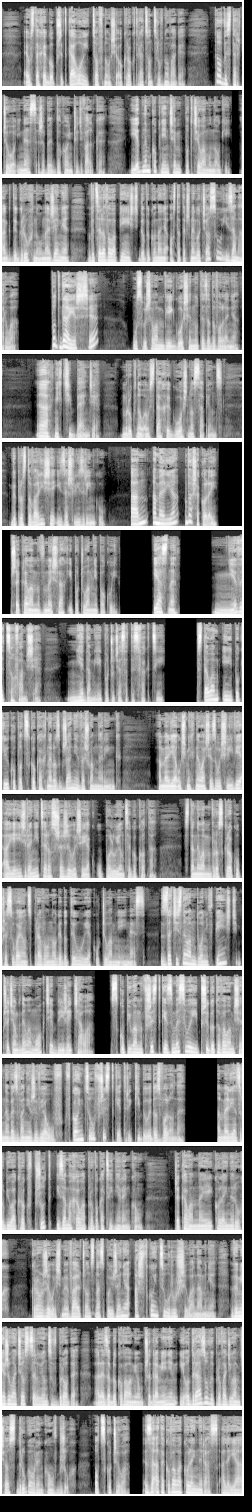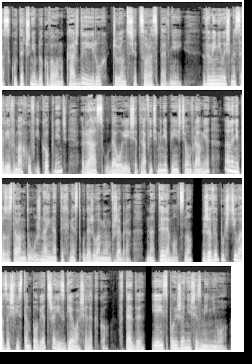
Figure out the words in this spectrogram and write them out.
Eustachego przytkało i cofnął się o krok, tracąc równowagę. To wystarczyło Ines, żeby dokończyć walkę. Jednym kopnięciem podcięła mu nogi, a gdy gruchnął na ziemię, wycelowała pięść do wykonania ostatecznego ciosu i zamarła. Poddajesz się? Usłyszałam w jej głosie nutę zadowolenia. Ach, niech ci będzie, mruknął Eustachy głośno sapiąc. Wyprostowali się i zeszli z ringu. An, Amelia, wasza kolej. Przeklęłam w myślach i poczułam niepokój. Jasne. Nie wycofam się. Nie dam jej poczucia satysfakcji. Wstałam i po kilku podskokach na rozgrzanie weszłam na ring. Amelia uśmiechnęła się złośliwie, a jej źrenice rozszerzyły się jak u polującego kota. Stanęłam w rozkroku, przesuwając prawą nogę do tyłu, jak uczyła mnie Ines. Zacisnęłam dłoń w pięść, przeciągnęłam łokcie bliżej ciała. Skupiłam wszystkie zmysły i przygotowałam się na wezwanie żywiołów. W końcu wszystkie triki były dozwolone. Amelia zrobiła krok w przód i zamachała prowokacyjnie ręką. Czekałam na jej kolejny ruch. Krążyłyśmy, walcząc na spojrzenia, aż w końcu ruszyła na mnie. Wymierzyła cios celując w brodę, ale zablokowałam ją przed ramieniem i od razu wyprowadziłam cios drugą ręką w brzuch. Odskoczyła. Zaatakowała kolejny raz, ale ja skutecznie blokowałam każdy jej ruch, czując się coraz pewniej. Wymieniłyśmy serię wymachów i kopnięć. Raz udało jej się trafić mnie pięścią w ramię, ale nie pozostałam dłużna i natychmiast uderzyłam ją w żebra. Na tyle mocno, że wypuściła ze świstem powietrze i zgięła się lekko. Wtedy jej spojrzenie się zmieniło.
